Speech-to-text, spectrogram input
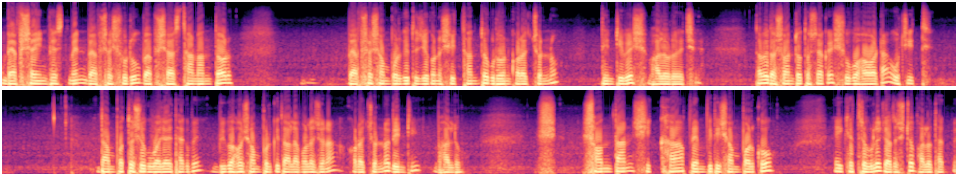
ব্যবসা ইনভেস্টমেন্ট ব্যবসা শুরু, ব্যবসা স্থানান্তর, ব্যবসা সম্পর্কিত যে কোনো সিদ্ধান্ত গ্রহণ করার জন্য দিনটি বেশ ভালো রয়েছে। তবে দশান্ত দশাকে শুভ হওয়াটা উচিত। দাম্পত্য সুখ বজায় থাকবে। বিবাহ সম্পর্কিত আলাপ আলোচনা করার জন্য দিনটি ভালো। সন্তান, শিক্ষা প্রেমপ্রীতি সম্পর্ক এই ক্ষেত্রগুলো যথেষ্ট ভালো থাকবে।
